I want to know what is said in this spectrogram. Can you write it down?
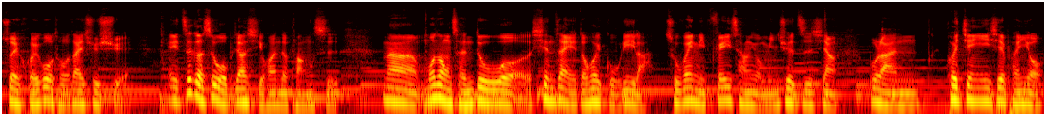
所以回过头再去学，诶，这个是我比较喜欢的方式。那某种程度我现在也都会鼓励啦，除非你非常有明确志向，不然会建议一些朋友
